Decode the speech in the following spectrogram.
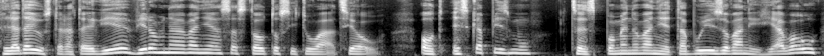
Hľadajú stratégie vyrovnávania sa s touto situáciou. Od eskapizmu cez pomenovanie tabuizovaných javov,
